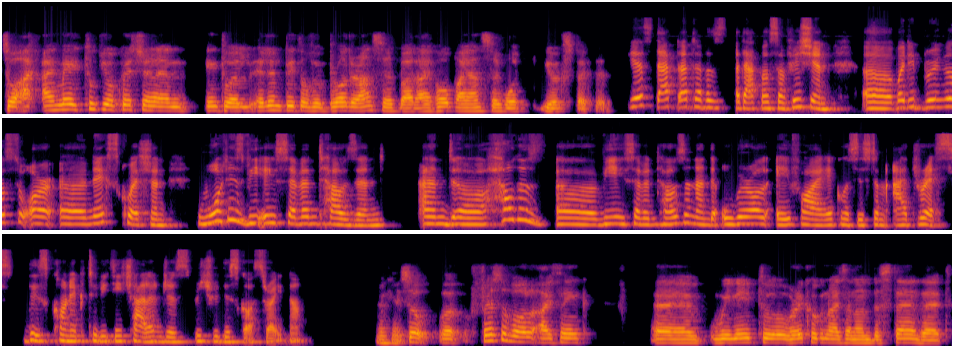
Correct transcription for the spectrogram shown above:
So I, I may took your question and into a, a, little bit of a broader answer, but I hope I answered what you expected. Yes, that that was that was sufficient. Uh, but it brings us to our uh, next question: What is VA seven thousand? And uh, how does uh, VA 7000 and the overall A-PHY ecosystem address these connectivity challenges, which we discussed right now? Okay, so uh, first of all, I think uh, we need to recognize and understand that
